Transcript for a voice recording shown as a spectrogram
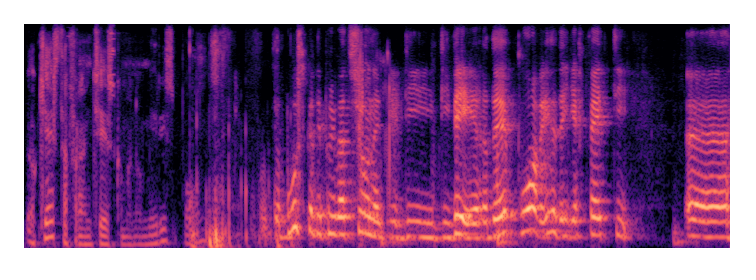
L'ho chiesto a Francesco ma non mi risponde. La brusca deprivazione di, di, di verde può avere degli effetti eh,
